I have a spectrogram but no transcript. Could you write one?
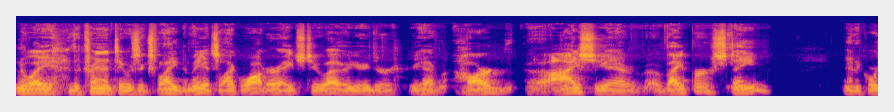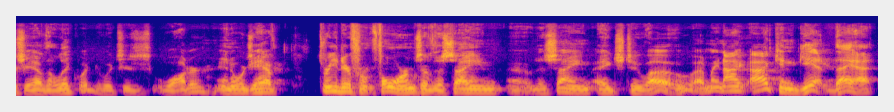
the way the Trinity was explained to me, it's like water, H2O. You either you have hard uh, ice, you have uh, vapor, steam, and of course you have the liquid, which is water. In other words, you have three different forms of the same uh, the same H2O. I mean, I, I can get that.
